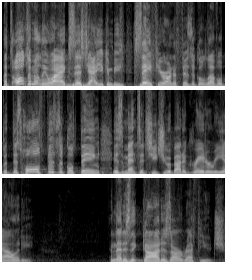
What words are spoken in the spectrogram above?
That's ultimately why I exist. Yeah, you can be safe here on a physical level, but this whole physical thing is meant to teach you about a greater reality. And that is that God is our refuge.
